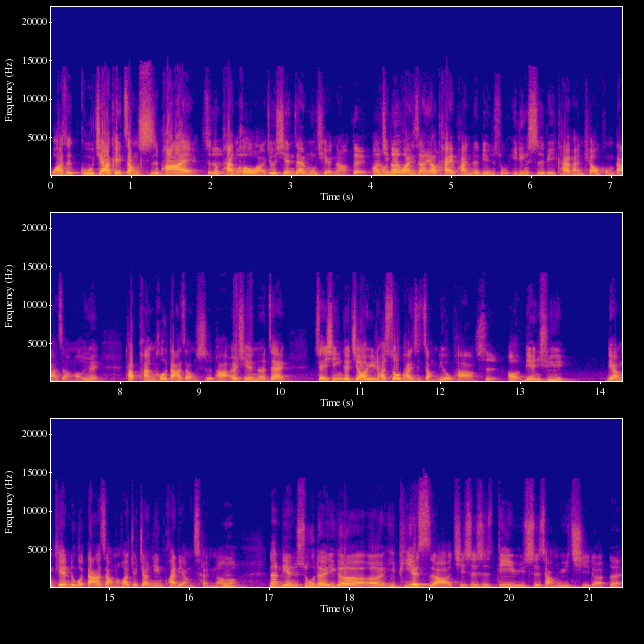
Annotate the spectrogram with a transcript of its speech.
哇，这股价可以涨十趴哎！这个盘后啊，就现在目前呐、啊，对，好，今天晚上要开盘的脸书一定势必开盘跳空大涨哈，因为它盘后大涨十趴，而且呢，在最新一个交易它收盘是涨六趴，是，好，连续两天如果大涨的话，就将近快两成了。那脸书的一个呃 EPS 啊，其实是低于市场预期的，对，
